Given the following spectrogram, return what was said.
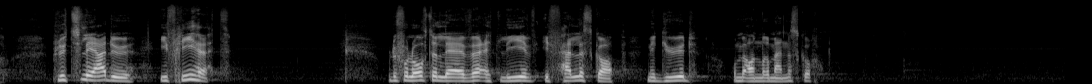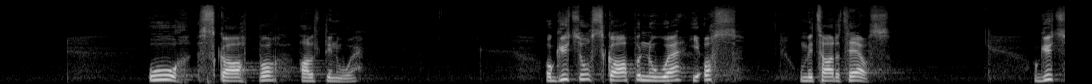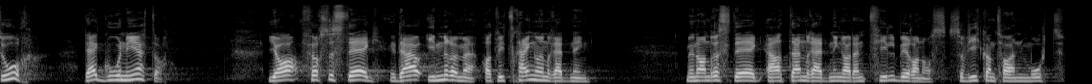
Plutselig er du i frihet. Og Du får lov til å leve et liv i fellesskap med Gud og med andre mennesker. Ord skaper alltid noe. Og Guds ord skaper noe i oss, om vi tar det til oss. Og Guds ord, det er gode nyheter. Ja, første steg det er å innrømme at vi trenger en redning men andre steg er at den redninga tilbyr han oss, så vi kan ta den imot.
